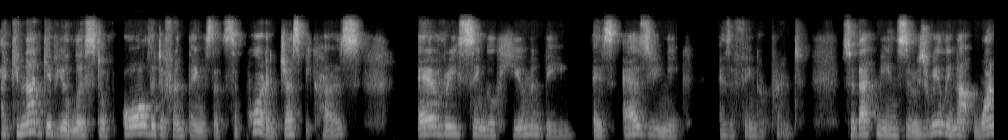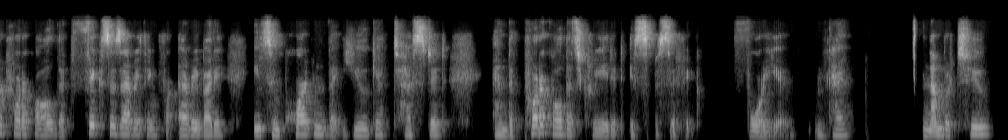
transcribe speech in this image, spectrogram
I cannot give you a list of all the different things that support it just because every single human being is as unique as a fingerprint. So that means there is really not one protocol that fixes everything for everybody. It's important that you get tested, and the protocol that's created is specific for you. Okay. Number two,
